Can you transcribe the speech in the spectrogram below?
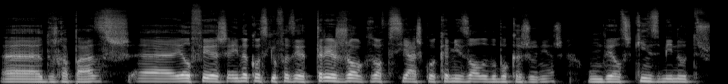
ah, dos rapazes. Ah, ele fez, ainda conseguiu fazer três jogos oficiais com a camisola do Boca Juniors, um deles 15 minutos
